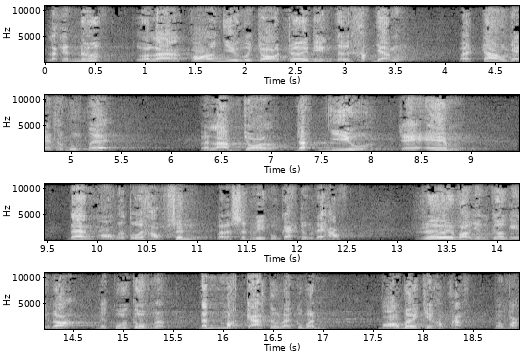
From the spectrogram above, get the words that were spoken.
là cái nước gọi là có nhiều cái trò chơi điện tử hấp dẫn và trao giải thưởng quốc tế và làm cho rất nhiều trẻ em đang còn ở tuổi học sinh và là sinh viên của các trường đại học rơi vào những cơ nghiện đó để cuối cùng đó, đánh mất cả tương lai của mình, bỏ bê chuyện học hành, vân vân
